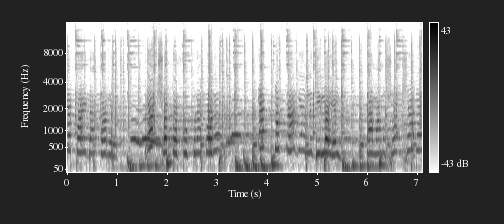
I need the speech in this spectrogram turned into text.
আমাকে পয়দা করে। একশত টুকরা করে এক টুকরা জ্ঞান দিল এই তামাম সংসারে।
